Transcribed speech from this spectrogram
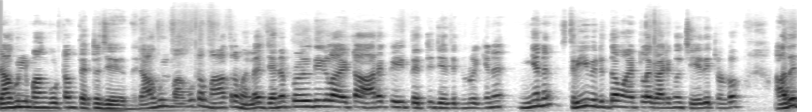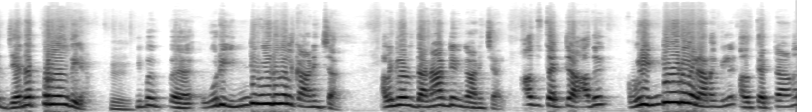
രാഹുൽ മാങ്കൂട്ടം തെറ്റ് ചെയ്തത് രാഹുൽ മാങ്കൂട്ടം മാത്രമല്ല ജനപ്രതിനിധികളായിട്ട് ആരൊക്കെ ഈ തെറ്റ് ചെയ്തിട്ടുണ്ടോ? ഇങ്ങനെ ഇങ്ങനെ സ്ത്രീ വിരുദ്ധമായിട്ടുള്ള കാര്യങ്ങൾ ചെയ്തിട്ടുണ്ടോ? അത് ജനപ്രതിനിധിയാണ്. ഇപ്പൊ ഒരു ഇൻഡിവിജ്വൽ കാണിച്ചാൽ അല്ലെങ്കിൽ ഒരു ധനാഢ്യം കാണിച്ചാൽ അത് തെറ്റാ. അത് ഒരു ഇൻഡിവിജ്വൽ ആണെങ്കിൽ അത് തെറ്റാണ്.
